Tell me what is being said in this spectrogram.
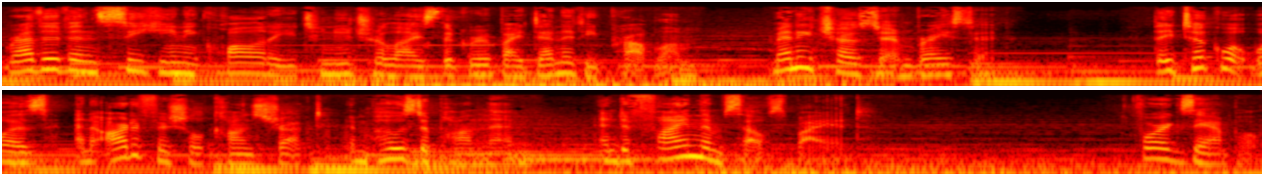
Rather than seeking equality to neutralize the group identity problem, many chose to embrace it. They took what was an artificial construct imposed upon them and defined themselves by it. For example,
